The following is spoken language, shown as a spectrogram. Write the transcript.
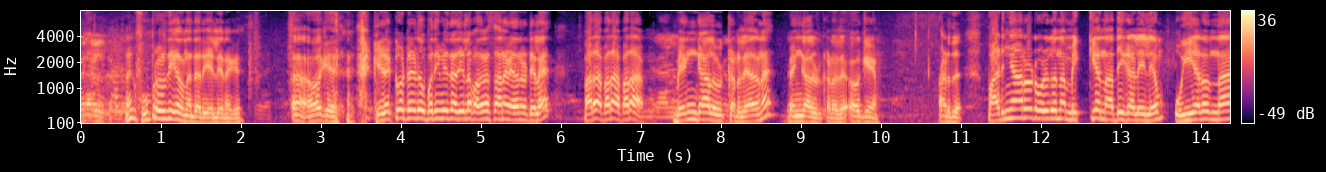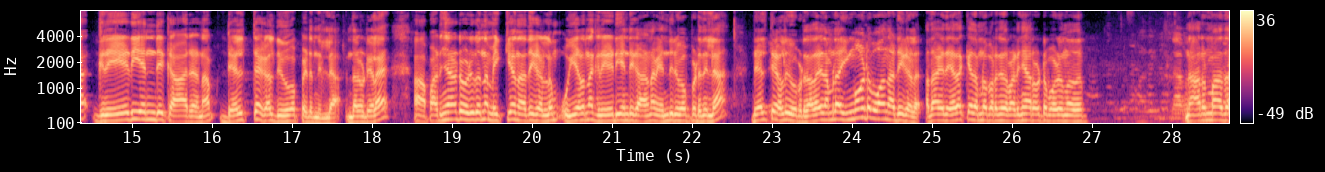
നിനക്ക് ഭൂപ്രകൃതിയൊക്കെ നന്നായിട്ട് അറിയാല്ലേ എനിക്ക് ആ ഓക്കെ. കിഴക്കോട്ടയുടെ ഉപദ്വീപീയ നദികളുടെ പതനസ്ഥാനം ഏതാണ് കുട്ടികളെ? പറ പറ പറ. ബംഗാൾ ഉൾക്കടൽ ഏതാണ്? ബംഗാൾ ഉൾക്കടൽ ഓക്കെ. അടുത്ത്. പടിഞ്ഞാറോട്ട് ഒഴുകുന്ന മിക്ക നദികളിലും ഉയർന്ന ഗ്രേഡിയന്റ് കാരണം ഡെൽറ്റകൾ രൂപപ്പെടുന്നില്ല. എന്താണ് കുട്ടികളെ? ആ പടിഞ്ഞാറോട്ട് ഒഴുകുന്ന മിക്ക നദികളിലും ഉയർന്ന ഗ്രേഡിയന്റ് കാരണം എന്ത് രൂപപ്പെടുന്നില്ല? ഡെൽറ്റകൾ രൂപപ്പെടുന്നില്ല അതായത് നമ്മൾ ഇങ്ങോട്ട് പോകുന്ന നദികൾ അതായത് ഏതൊക്കെ നമ്മൾ പറഞ്ഞത്? പടിഞ്ഞാറോട്ട് പോകുന്നത്? നർമ്മദ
